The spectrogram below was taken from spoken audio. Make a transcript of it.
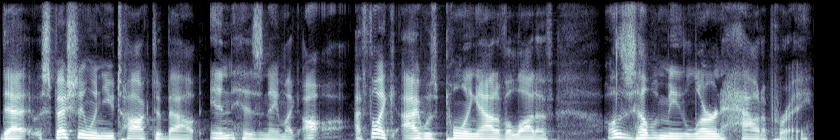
That especially when you talked about in His name, like I, I feel like I was pulling out of a lot of, oh, this is helping me learn how to pray.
